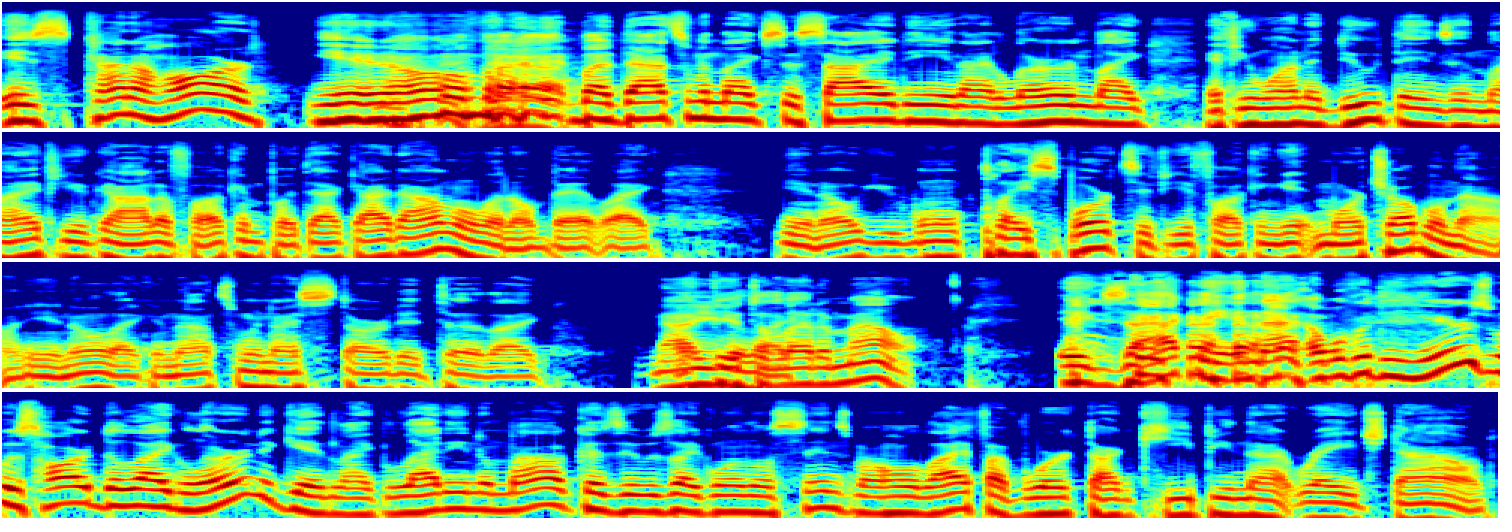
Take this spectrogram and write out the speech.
is kind of hard, you know. But but that's when like society and I learned like if you want to do things in life, you gotta fucking put that guy down a little bit. Like, you know, you won't play sports if you fucking get in more trouble now, you know. Like, and that's when I started to like. Now I you get to like- let him out. Exactly. and that over the years was hard to like learn again, like letting them out because it was like one of those sins. My whole life I've worked on keeping that rage down.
